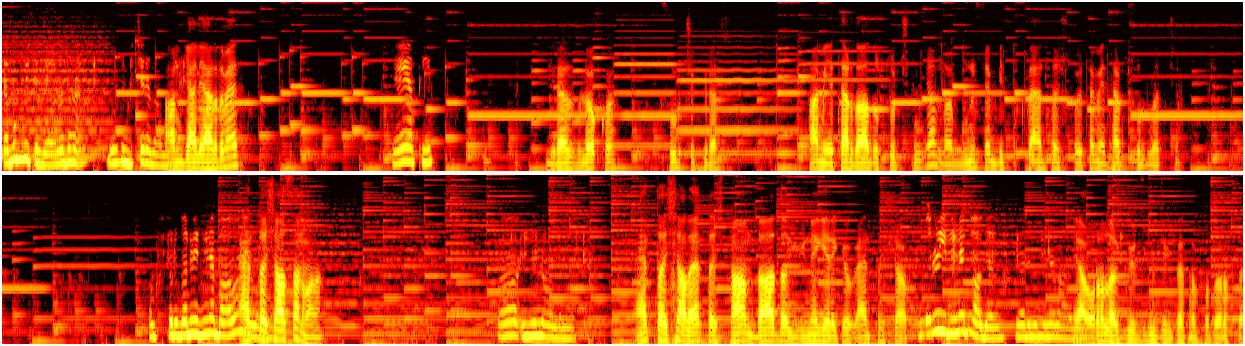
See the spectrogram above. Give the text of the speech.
Çabuk bitir bu arada. Nasıl bitecek adam? Tamam gel yardım et. Ne yapayım? Biraz blok var. Sur çık biraz. Tamam yeter daha da sur çıkmayacağım da bunun üstüne bir tık da en taş koysam yeter surlar için. O soruları birbirine bağlamıyor En taşı alsana bana. Aa ürün aldım bak. En taşı al en taşı. Tamam daha da yüne gerek yok en taşı al. Bunları birbirine bağlıyorum. Bunları birbirine bağlıyorum. Ya oralar gözükmeyecek zaten fotoğrafta.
